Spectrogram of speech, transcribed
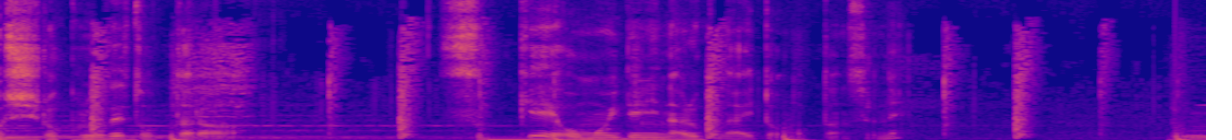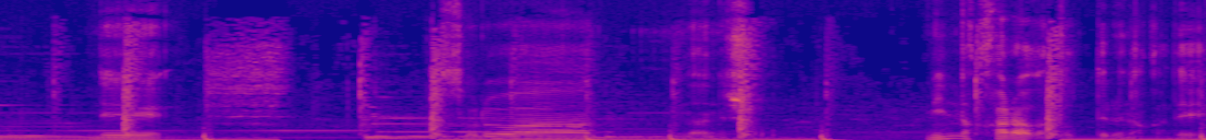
れ白黒で撮ったらすっげえ思い出になるくないと思ったんですよね。でそれは何でしょう。みんなカラーが撮ってる中で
